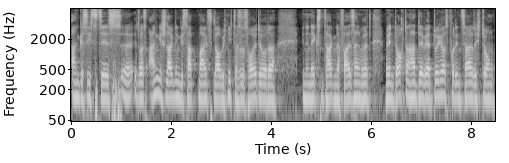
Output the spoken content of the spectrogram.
angesichts des äh, etwas angeschlagenen Gesamtmarkts glaube ich nicht, dass es heute oder in den nächsten Tagen der Fall sein wird. Wenn doch, dann hat der Wert durchaus Potenzial Richtung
